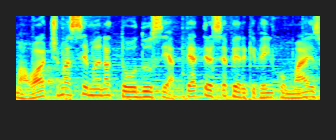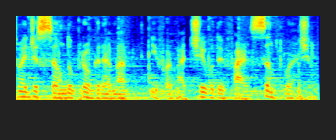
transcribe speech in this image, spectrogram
Uma ótima semana a todos e até terça-feira que vem com mais uma edição do programa informativo do IFAR Santo Ângelo.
